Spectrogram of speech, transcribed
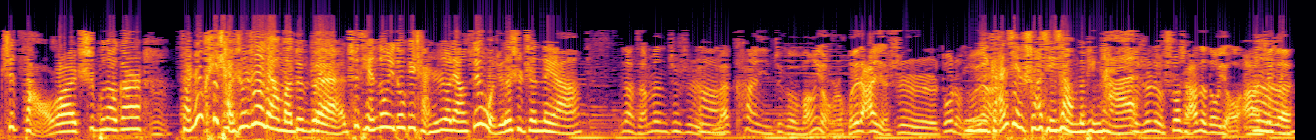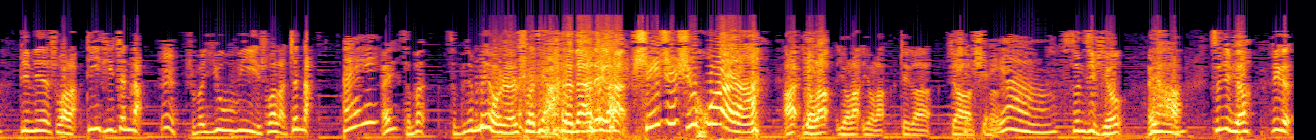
吃枣啊、吃葡萄干反正可以产生热量嘛，对不对？吃甜东西都可以产生热量，所以我觉得是真的呀。那咱们就是啊来看这个网友的回答，也是多种多样。你赶紧刷新一下我们的平台四。十六说啥的都有啊。嗯这个彬彬说了，第一题真的，嗯，什么 UV 说了真的，哎哎，怎么怎么就没有人说假的呢？这个谁支持霍儿啊？啊，有了有了有了，这个叫谁呀？孙继平，哎呀，孙继平，这个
